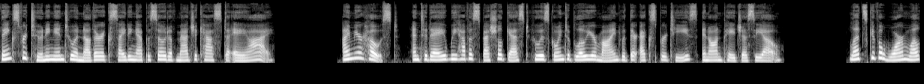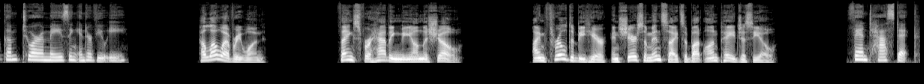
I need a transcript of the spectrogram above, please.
Thanks for tuning in to another exciting episode of Magicasta AI. I'm your host, and today we have a special guest who is going to blow your mind with their expertise in on page SEO. Let's give a warm welcome to our amazing interviewee. Hello, everyone. Thanks for having me on the show. I'm thrilled to be here and share some insights about on page SEO. Fantastic.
